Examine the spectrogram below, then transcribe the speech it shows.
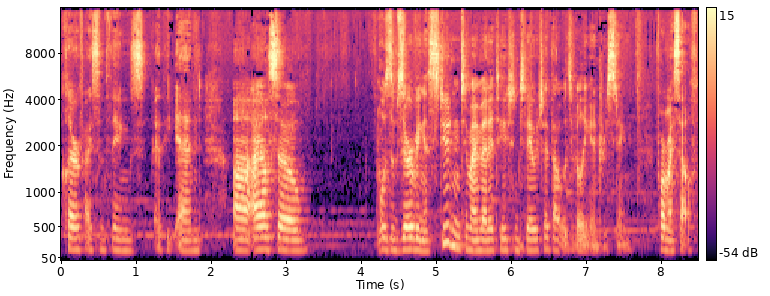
clarify some things at the end. Uh, I also was observing a student in my meditation today, which I thought was really interesting for myself.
